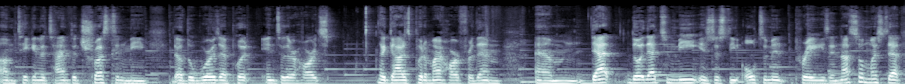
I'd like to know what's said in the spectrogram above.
um, taken the time to trust in me, the, the words I put into their hearts that God has put in my heart for them. Um, that though that to me is just the ultimate praise, and not so much that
